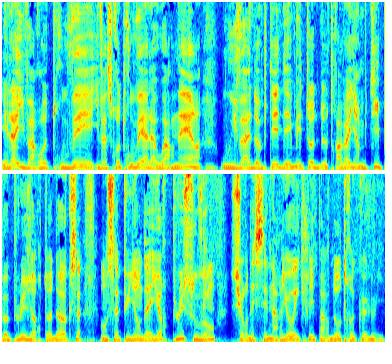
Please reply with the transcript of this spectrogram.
Et là, il va retrouver, il va se retrouver à la Warner où il va adopter des méthodes de travail un petit peu plus orthodoxes en s'appuyant d'ailleurs plus souvent sur des scénarios écrits par d'autres que lui.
